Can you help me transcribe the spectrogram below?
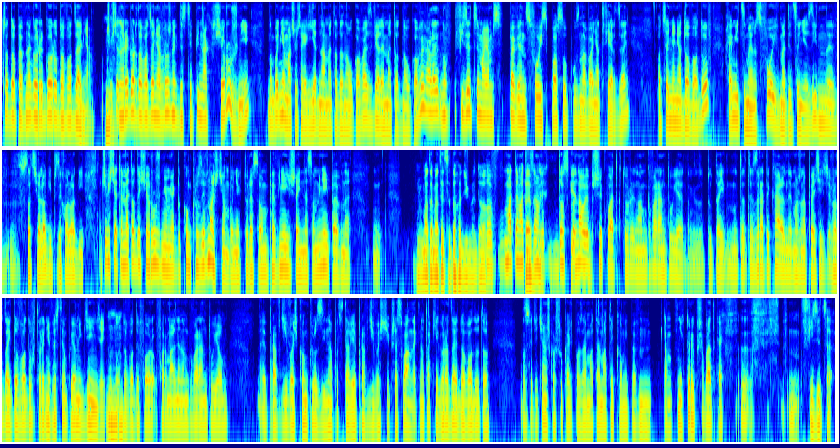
co do pewnego rygoru dowodzenia. Oczywiście ten rygor dowodzenia w różnych dyscyplinach się różni, no bo nie ma czegoś takiego jak jedna metoda naukowa, jest wiele metod naukowych, ale no fizycy mają pewien swój sposób uznawania twierdzeń, oceniania dowodów. Chemicy mają swój, w medycynie jest inny, w socjologii, psychologii. Oczywiście te metody się różnią jakby konkluzywnością, bo niektóre są pewniejsze, inne są mniej pewne. W matematyce dochodzimy do. No, w matematyce mamy doskonały przykład, który nam gwarantuje no, tutaj, no to, to jest radykalny, można powiedzieć, rodzaj dowodów, które nie występują nigdzie indziej. To, mhm. to dowody for, formalne nam gwarantują prawdziwość konkluzji na podstawie prawdziwości przesłanek. No takiego rodzaju dowodu to w zasadzie ciężko szukać poza matematyką i pewnym tam w niektórych przypadkach w, w, w fizyce.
